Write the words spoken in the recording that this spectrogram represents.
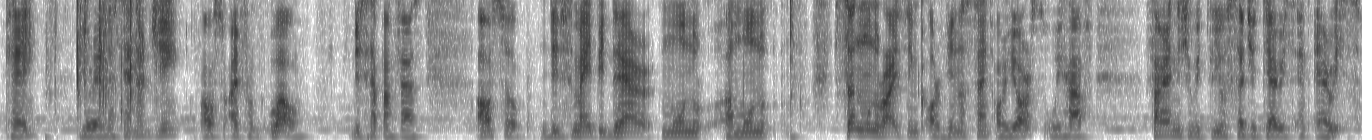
Okay. Uranus energy. Also i forgot wow this happened fast also, this may be their moon, uh, moon, sun, moon rising or Venus sign or yours. We have fire energy with Leo, Sagittarius and Aries.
